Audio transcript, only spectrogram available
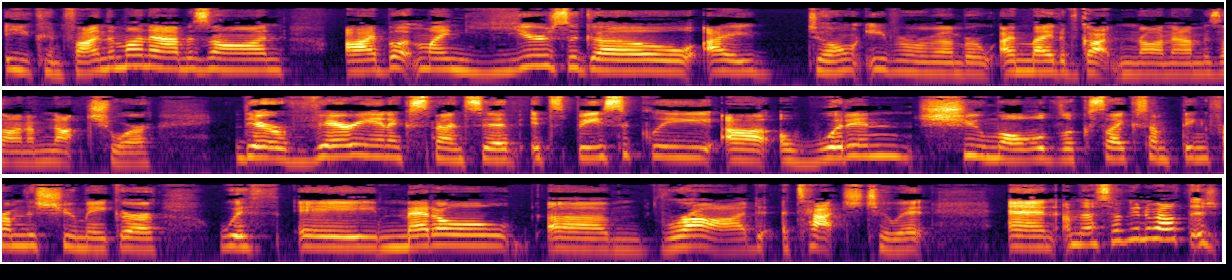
You can find them on Amazon. I bought mine years ago. I don't even remember. I might have gotten on Amazon. I'm not sure. They're very inexpensive. It's basically uh, a wooden shoe mold, looks like something from the shoemaker, with a metal um, rod attached to it. And I'm not talking about the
